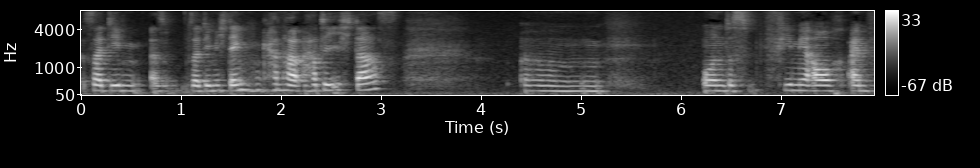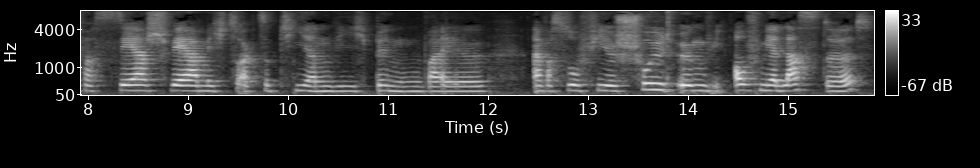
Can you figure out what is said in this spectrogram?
seitdem, also seitdem ich denken kann, hatte ich das. Ähm, und es fiel mir auch einfach sehr schwer, mich zu akzeptieren, wie ich bin, weil einfach so viel Schuld irgendwie auf mir lastet,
